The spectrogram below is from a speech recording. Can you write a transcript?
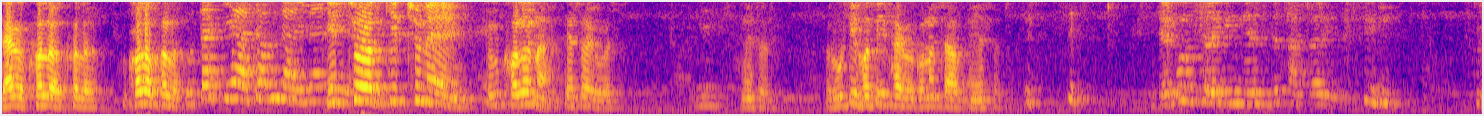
দেখো খোলো খোলো খোলো খোলো। কিচ্ছু কিচ্ছু নেই। তুমি খোলো না এসো একবার। এসো। রুটি হতেই থাকবে কোনো চাপ নেই এসো। কি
